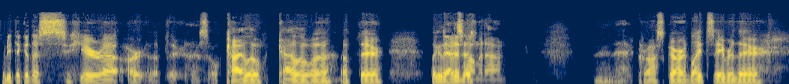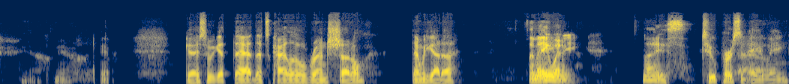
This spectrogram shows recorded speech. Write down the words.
What do you think of this here uh, art up there? So Kylo, Kylo uh, up there. Look at that. It His does, helmet on. that cross guard lightsaber there. Yeah, yeah, yeah. Okay, so we get that. That's Kylo Ren shuttle. Then we got a An A wing. Nice. two person A wing.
